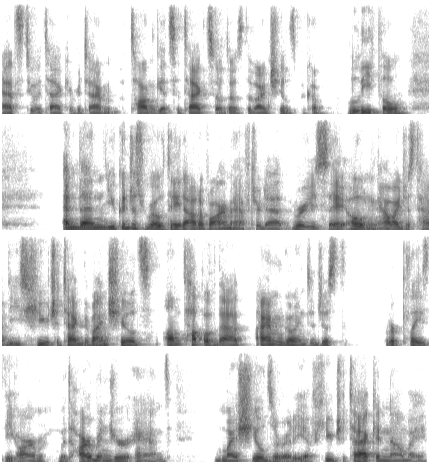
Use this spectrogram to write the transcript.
adds two attack every time a taunt gets attacked, so those divine shields become lethal. And then you can just rotate out of arm after that, where you say, oh, now I just have these huge attack divine shields. On top of that, I'm going to just replace the arm with Harbinger, and my shields already have huge attack. And now my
